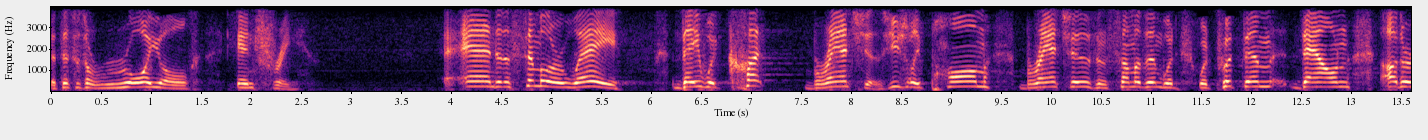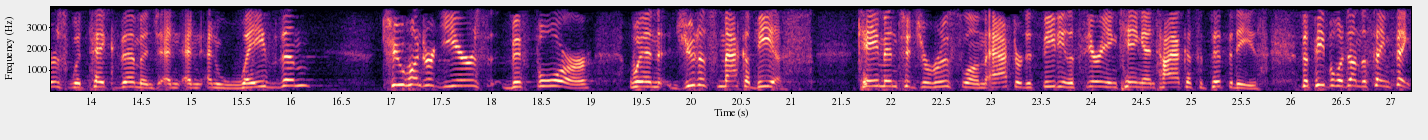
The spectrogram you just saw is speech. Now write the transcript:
that this is a royal entry. And in a similar way, they would cut branches, usually palm branches, and some of them would, would put them down. Others would take them and, and, and, and wave them. 200 years before, when Judas Maccabeus came into Jerusalem after defeating the Syrian king Antiochus Epiphanes, the people had done the same thing.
